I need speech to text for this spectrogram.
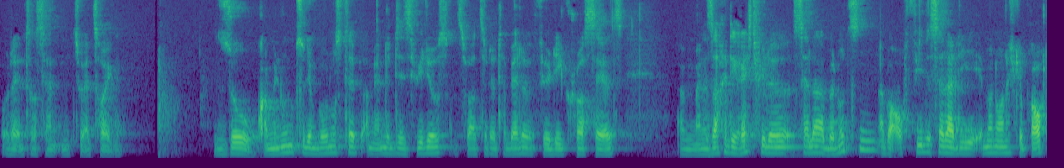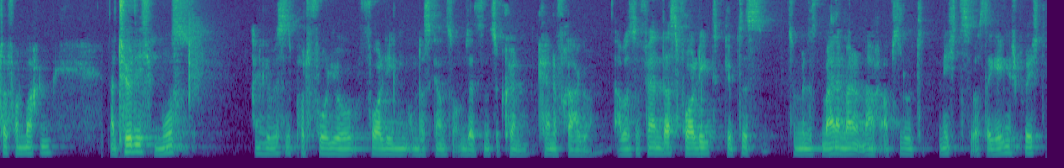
oder Interessenten zu erzeugen. So, kommen wir nun zu dem Bonustipp am Ende dieses Videos und zwar zu der Tabelle für die Cross-Sales. Ähm, eine Sache, die recht viele Seller benutzen, aber auch viele Seller, die immer noch nicht Gebrauch davon machen. Natürlich muss ein gewisses Portfolio vorliegen, um das Ganze umsetzen zu können, keine Frage. Aber sofern das vorliegt, gibt es zumindest meiner Meinung nach absolut nichts, was dagegen spricht.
